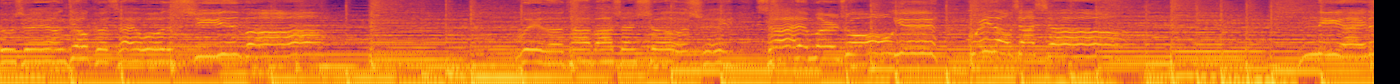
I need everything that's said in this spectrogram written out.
就这样雕刻在我的心房。为了他跋山涉水，载满荣誉回到家乡。你爱的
